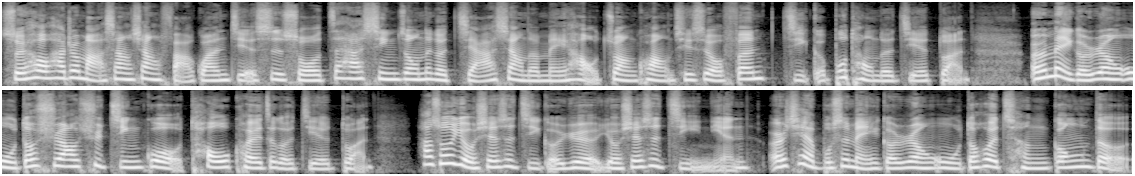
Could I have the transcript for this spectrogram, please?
随后，他就马上向法官解释说，在他心中那个假想的美好状况，其实有分几个不同的阶段，而每个任务都需要去经过偷窥这个阶段。他说，有些是几个月，有些是几年，而且不是每一个任务都会成功的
